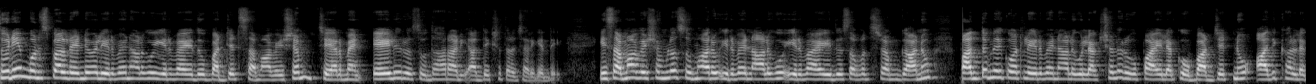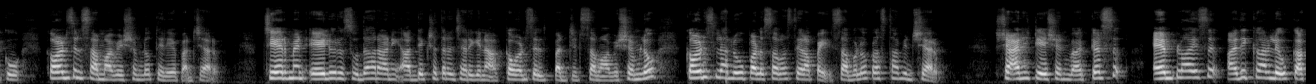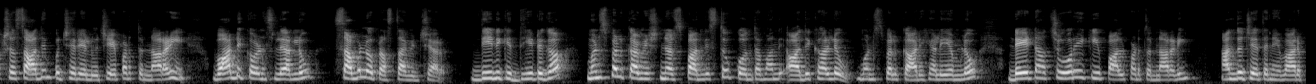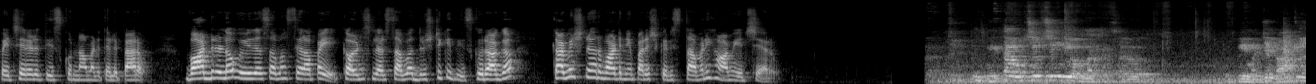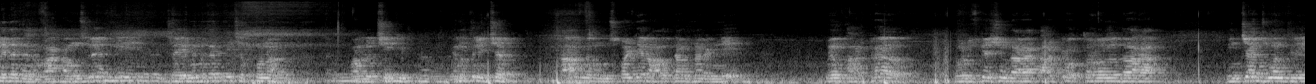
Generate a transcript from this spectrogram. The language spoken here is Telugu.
తుని మున్సిపల్ రెండు వేల ఇరవై నాలుగు ఇరవై ఐదు బడ్జెట్ సమావేశం చైర్మన్ ఏలూరు సుధారాణి అధ్యక్షతన జరిగింది. ఈ సమావేశంలో సుమారు ఇరవై నాలుగు ఇరవై ఐదు సంవత్సరం గాను పంతొమ్మిది కోట్ల ఇరవై నాలుగు లక్షల రూపాయలకు బడ్జెట్ను అధికారులకు కౌన్సిల్ సమావేశంలో తెలియపరిచారు. చైర్మన్ ఏలూరు సుధారాణి అధ్యక్షతన జరిగిన కౌన్సిల్ బడ్జెట్ సమావేశంలో కౌన్సిలర్లు పలు సమస్యలపై సభలో ప్రస్తావించారు. శానిటేషన్ వర్కర్స్ ఎంప్లాయీస్ అధికారులు కక్ష సాధింపు చర్యలు చేపడుతున్నారని వార్డు కౌన్సిలర్లు సభలో ప్రస్తావించారు. దీనికి ధీటుగా మున్సిపల్ కమిషనర్ స్పందిస్తూ కొంతమంది అధికారులు మున్సిపల్ కార్యాలయంలో డేటా చోరీకి పాల్పడుతున్నారని అందుచేతనే వారిపై చర్యలు తీసుకున్నామని తెలిపారు. వార్డులలో వివిధ సమస్యలపై కౌన్సిలర్ సభ దృష్టికి తీసుకురాగా కమిషనర్ వాటిని పరిష్కరిస్తామని హామీ ఇచ్చారు. ఈ మధ్య రావట్లేదు లేదండి. మా కౌన్సిలర్కి చైర్మన్ గారికి చెప్పుకున్నాను వాళ్ళు వచ్చి వినతులు ఇచ్చారు. సార్ మేము మున్సిపాలిటీ రావద్దు అంటున్నారండి. మేము కలెక్టర్ నోటిఫికేషన్ ద్వారా కలెక్టర్ ఉత్తర్వుల ద్వారా ఇన్ఛార్జ్ మంత్రి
